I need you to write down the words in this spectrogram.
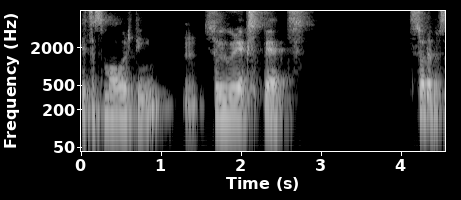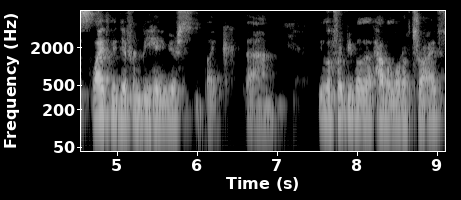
it's a smaller team, mm. so we expect sort of slightly different behaviors. Like um, you look for people that have a lot of drive.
